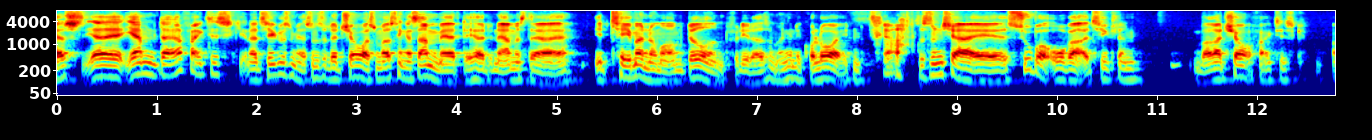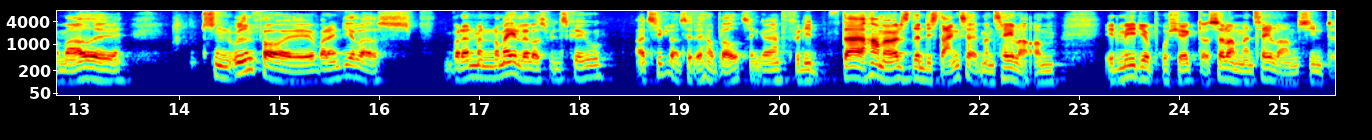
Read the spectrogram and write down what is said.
Yes, ja, jamen, der er faktisk en artikel, som jeg synes er lidt sjov, og som også hænger sammen med, at det her det nærmest er et temanummer om døden, fordi der er så mange nekrologer i den. Ja. Så synes jeg, at uh, Super Over-artiklen var ret sjov faktisk, og meget uh, sådan uden for, uh, hvordan, de ellers, hvordan man normalt ellers ville skrive artikler til det her blad, tænker jeg. Fordi der har man jo altid den distance, at man taler om et medieprojekt, og selvom man taler om sit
